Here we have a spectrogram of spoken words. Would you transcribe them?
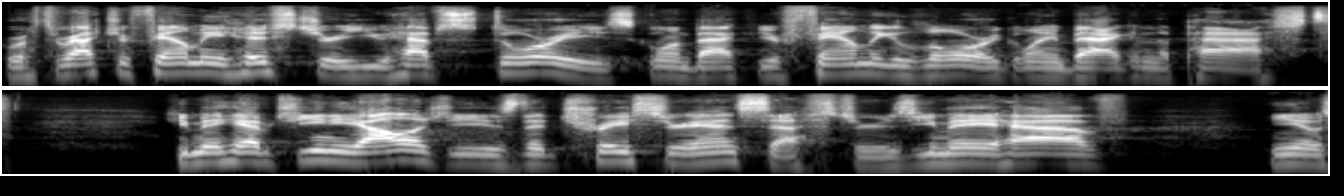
where throughout your family history, you have stories going back, your family lore going back in the past. You may have genealogies that trace your ancestors. You may have you know,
